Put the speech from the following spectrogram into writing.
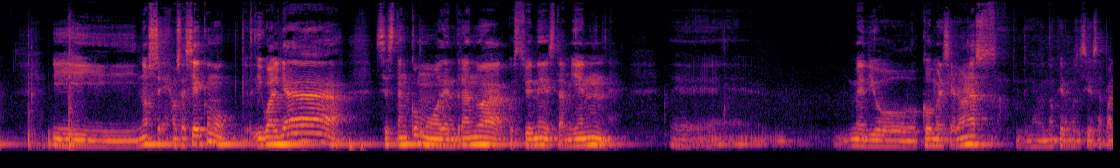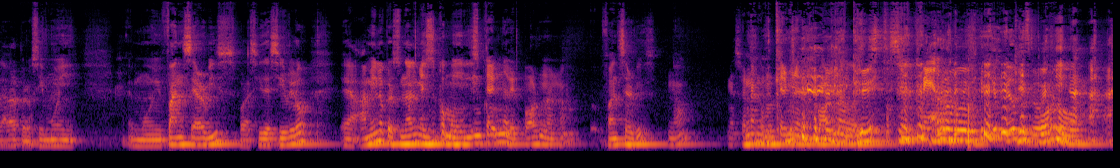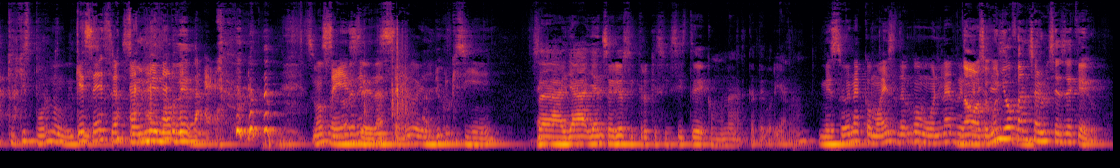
y no sé, o sea, sí hay como, igual ya se están como adentrando a cuestiones también eh, medio comercialonas, no- queremos decir esa palabra, pero sí muy, muy fan service, por así decirlo. Eh, a mí en lo personal Eso es como un término de porno, ¿no? fan service. ¿No? Me suena como un término de porno, güey. ¿Qué? Estás en perro, güey. ¿Qué, pedo es con tu porno? ¿Qué, qué es porno, güey? ¿Qué es eso? Soy menor de edad. No sé, menores de sí, edad. no sé, güey. Yo creo que sí, ¿eh? O sea, ya, ya en serio sí creo que sí existe como una categoría, ¿no? Me suena como eso, tengo como una No, según yo, fanservice es de que.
